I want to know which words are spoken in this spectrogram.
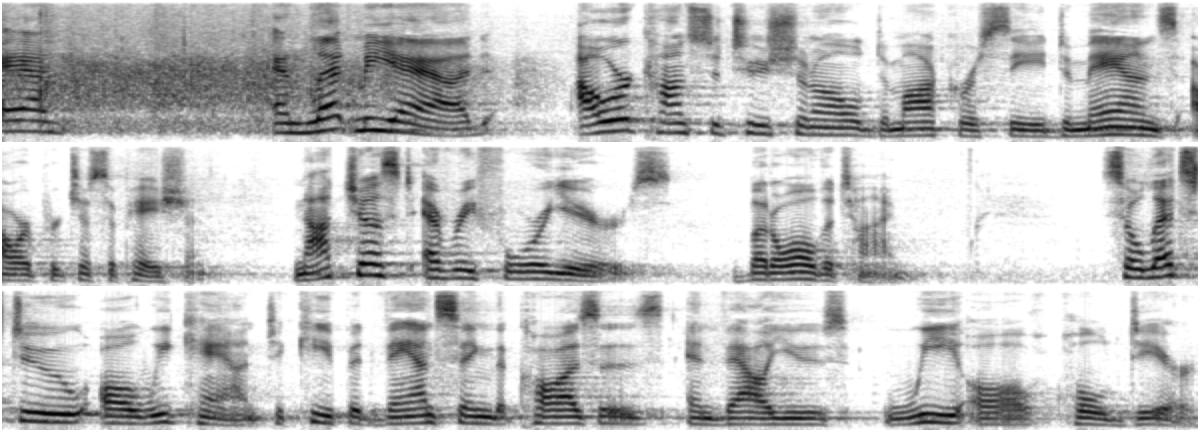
And, and let me add, our constitutional democracy demands our participation, not just every four years, but all the time. So let's do all we can to keep advancing the causes and values we all hold dear,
